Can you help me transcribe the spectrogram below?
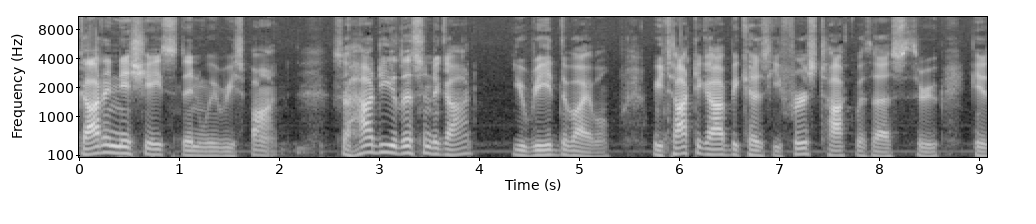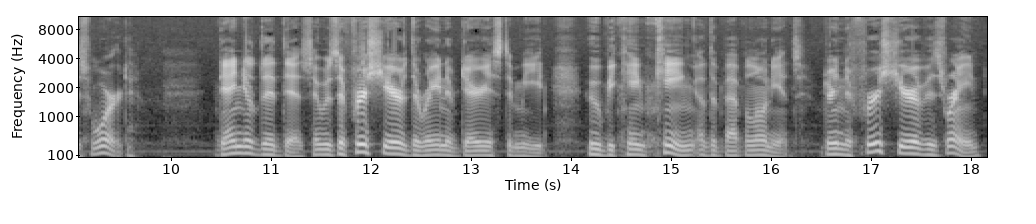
God initiates, then we respond. So, how do you listen to God? You read the Bible. We talk to God because He first talked with us through His Word. Daniel did this. It was the first year of the reign of Darius the Mede, who became king of the Babylonians. During the first year of his reign,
